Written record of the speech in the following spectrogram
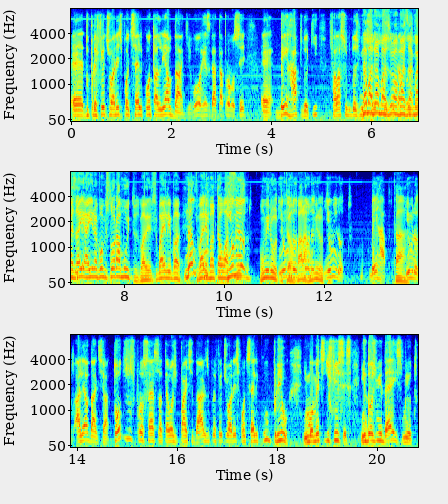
é, do prefeito Juarez Ponticelli quanto à lealdade. Eu vou resgatar para você é, bem rápido aqui, falar sobre 2018. Não, mas, não, mas, mas, mas aí, aí nós vamos estourar muito. Você vai, levar, não, vai levantar o um, assunto. Um minuto. Um minuto, então. Um minuto, vai lá, um minuto. Em um minuto bem rápido. Tá. Em um minuto. A lealdade, assim, todos os processos até hoje partidários, o prefeito Juarez Ponticelli cumpriu em momentos difíceis. Em 2010, Milton,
